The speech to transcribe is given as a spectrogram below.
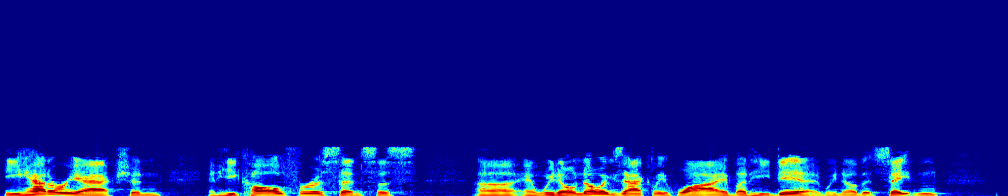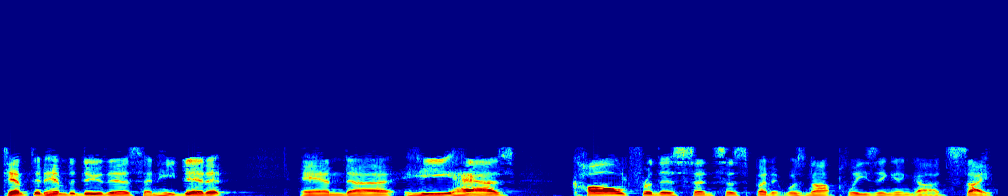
He had a reaction, and he called for a census uh, and we don't know exactly why, but he did. We know that Satan tempted him to do this, and he did it. And uh, he has called for this census, but it was not pleasing in God's sight.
